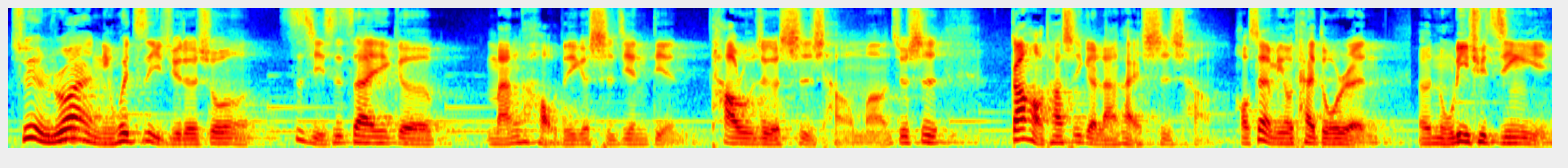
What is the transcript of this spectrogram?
所以 Ryan，你会自己觉得说自己是在一个蛮好的一个时间点踏入这个市场吗？就是刚好它是一个蓝海市场，好像也没有太多人呃努力去经营，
